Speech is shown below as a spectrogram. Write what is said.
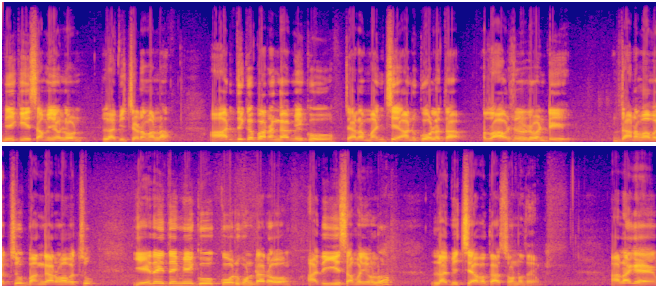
మీకు ఈ సమయంలో లభించడం వల్ల ఆర్థిక పరంగా మీకు చాలా మంచి అనుకూలత రావాల్సినటువంటి ధనం అవ్వచ్చు బంగారం అవ్వచ్చు ఏదైతే మీకు కోరుకుంటారో అది ఈ సమయంలో లభించే అవకాశం ఉన్నది. అలాగే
